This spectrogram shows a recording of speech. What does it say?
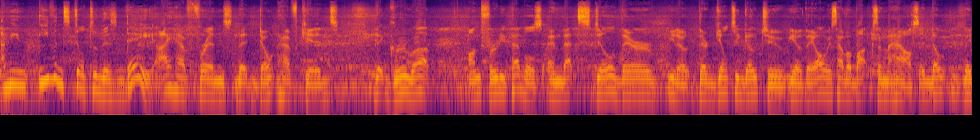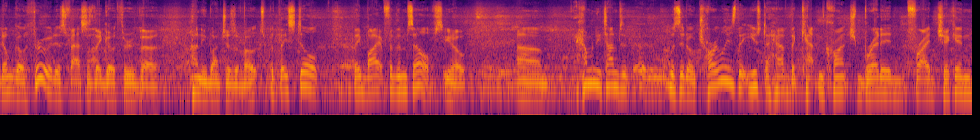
I mean, even still to this day, I have friends that don't have kids that grew up on fruity pebbles, and that's still their you know their guilty go to. You know, they always have a box in the house. It don't they don't go through it as fast as they go through the honey bunches of oats, but they still they buy it for themselves. You know. Um, how many times uh, was it O'Charlie's that used to have the Captain Crunch breaded fried chicken?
